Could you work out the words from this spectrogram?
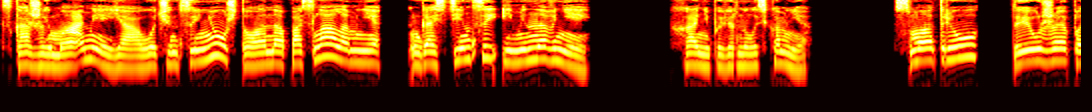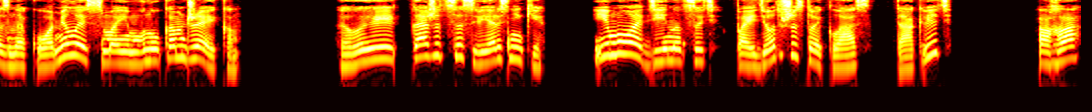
Скажи маме, я очень ценю, что она послала мне гостинцы именно в ней». Хани повернулась ко мне. «Смотрю, ты уже познакомилась с моим внуком Джейком? Вы, кажется, сверстники. Ему одиннадцать, пойдет в шестой класс, так ведь? Ага,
